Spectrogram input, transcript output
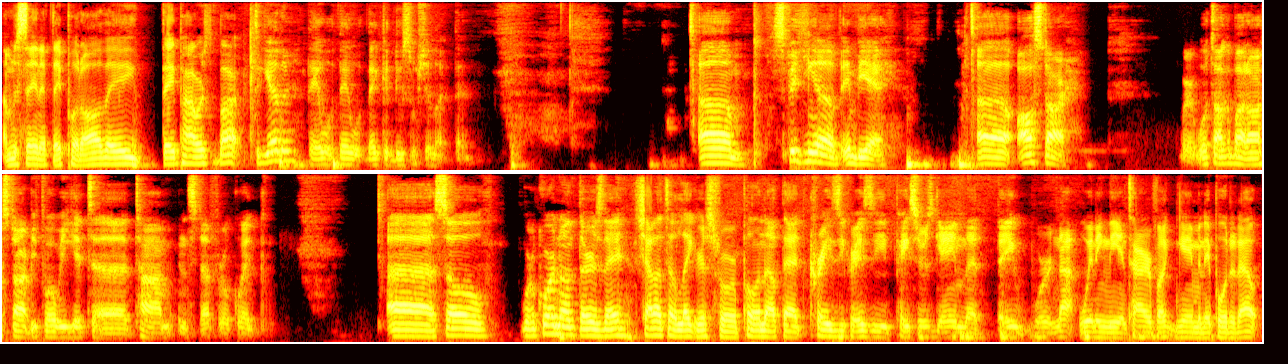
I'm just saying if they put all they they powers together, they will they will, they could do some shit like that. Um, speaking of NBA, uh, All Star. We'll talk about All Star before we get to uh, Tom and stuff real quick. Uh, so we're recording on Thursday. Shout out to the Lakers for pulling out that crazy, crazy Pacers game that they were not winning the entire fucking game and they pulled it out.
